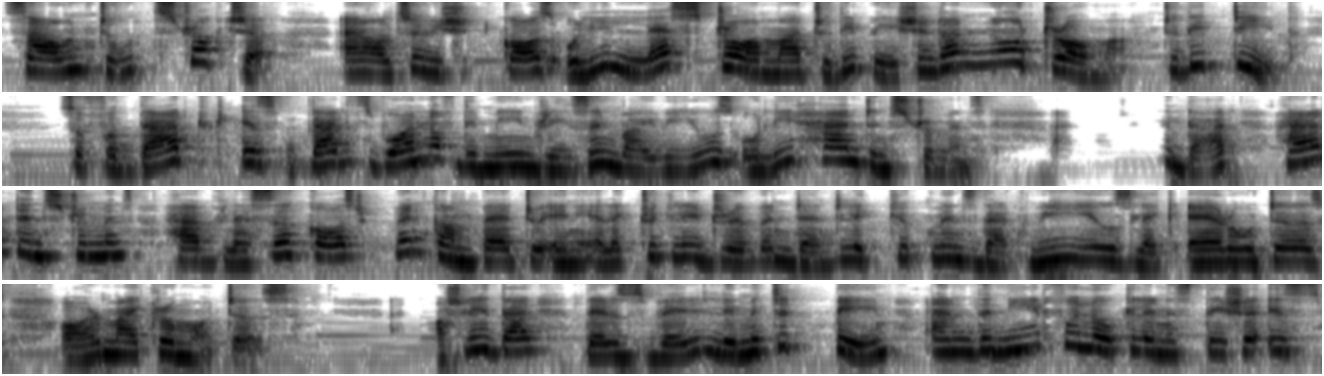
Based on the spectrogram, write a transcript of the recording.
sound tooth structure and also we should cause only less trauma to the patient or no trauma to the teeth. So for that is that is one of the main reason why we use only hand instruments. That hand instruments have lesser cost when compared to any electrically driven dental equipments that we use like air rotors or micromotors. Mostly that there is very limited pain and the need for local anesthesia is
